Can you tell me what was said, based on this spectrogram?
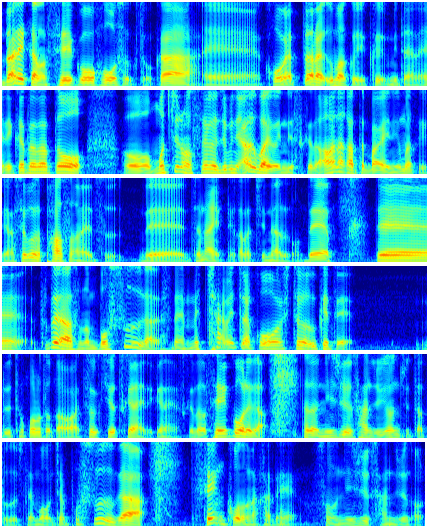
誰かの成功法則とか、えー、こうやったらうまくいくみたいなやり方だと、もちろんそれが自分に合う場合はいいんですけど、合わなかった場合にうまくいかない。そういうことパーソナライズで、じゃないって形になるので、で、例えばその母数がですね、めちゃめちゃこう人が受けてるところとかは、ちょっと気をつけないといけないんですけど、成功例が、例えば20、30、40だったとしても、じゃあ母数が1000個の中で、その20、30の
